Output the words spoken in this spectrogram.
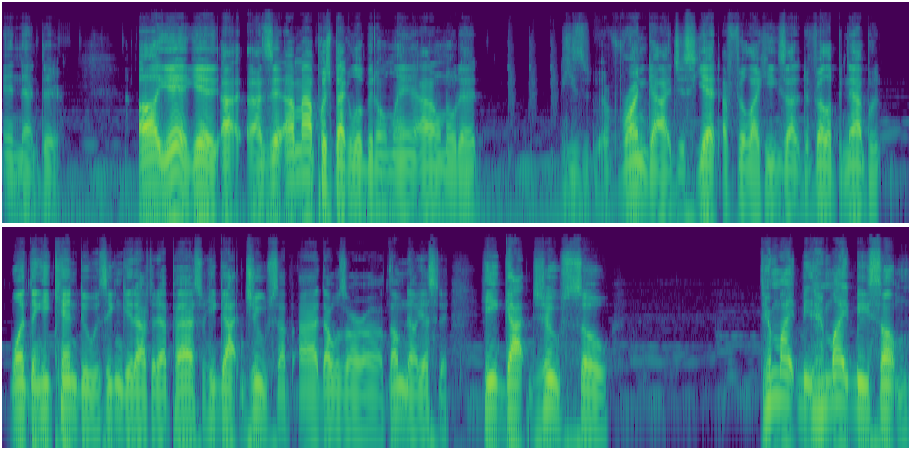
And that there. Uh, yeah, yeah. I, I, I might push back a little bit on Land. I don't know that he's a run guy just yet. I feel like he's got to develop in that. But one thing he can do is he can get after that passer. He got juice. I, I, that was our uh, thumbnail yesterday. He got juice. So there might be there might be something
